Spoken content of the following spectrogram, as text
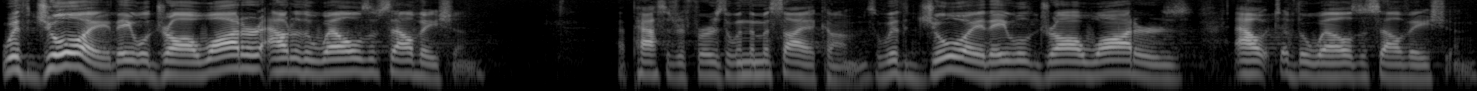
with joy, they will draw water out of the wells of salvation. That passage refers to when the Messiah comes. With joy, they will draw waters out of the wells of salvation.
